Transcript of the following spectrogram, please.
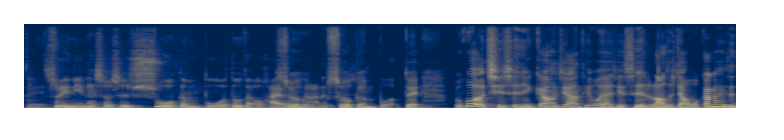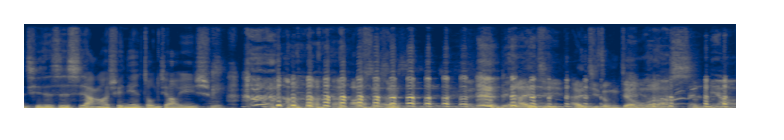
对。所以你那时候是硕跟博都在 Ohio 拿的硕，硕跟博。对，不过其实你刚刚这样听我讲，其实老实讲，我刚开始其实是想要去念宗教艺术。哦、是是是是是，埃及埃及宗教吗？神庙，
